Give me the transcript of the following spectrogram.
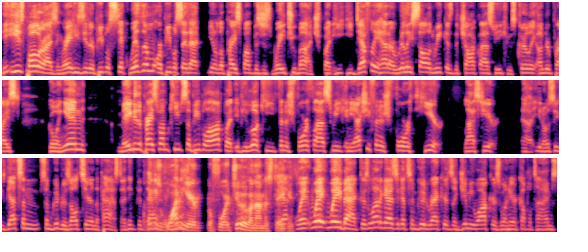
he's polarizing, right? He's either people stick with him or people say that, you know, the price bump is just way too much. But he, he definitely had a really solid week as the chalk last week. He was clearly underpriced going in. Maybe the price bump keeps some people off, but if you look, he finished fourth last week and he actually finished fourth here last year. Uh, you know, so he's got some some good results here in the past. I think that I think he's won here before too, if I'm not yeah, mistaken. way, way, way back. There's a lot of guys that got some good records. Like Jimmy Walker's won here a couple times,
